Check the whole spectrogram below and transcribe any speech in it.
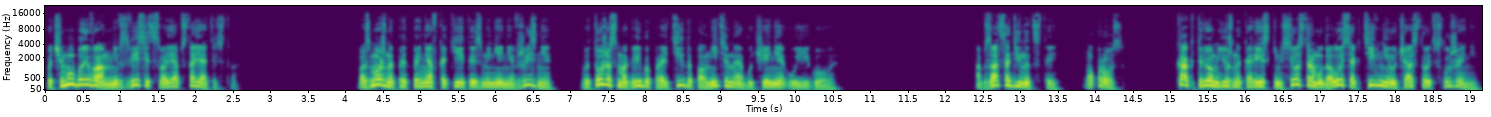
Почему бы и вам не взвесить свои обстоятельства? Возможно, предприняв какие-то изменения в жизни, вы тоже смогли бы пройти дополнительное обучение у Иеговы. Абзац 11. Вопрос. Как трем южнокорейским сестрам удалось активнее участвовать в служении?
